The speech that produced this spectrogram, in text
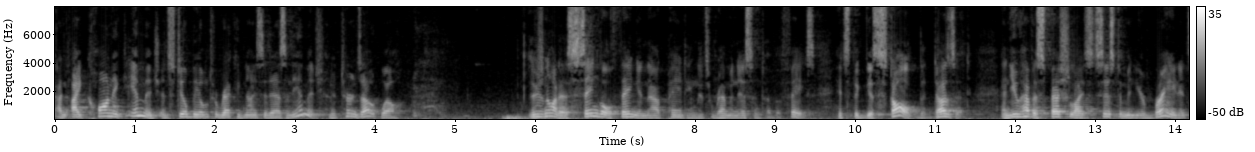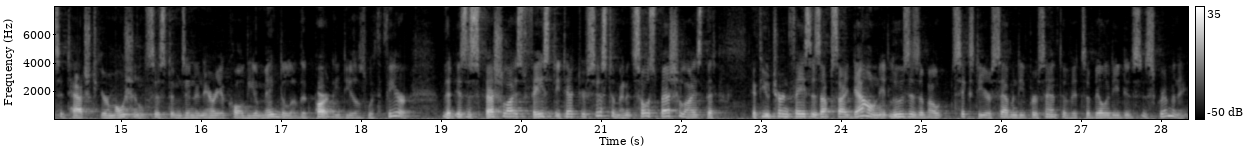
an iconic image and still be able to recognize it as an image. And it turns out, well, there's not a single thing in that painting that's reminiscent of a face. It's the gestalt that does it. And you have a specialized system in your brain. It's attached to your emotional systems in an area called the amygdala that partly deals with fear, that is a specialized face detector system. And it's so specialized that if you turn faces upside down, it loses about 60 or 70% of its ability to discriminate.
